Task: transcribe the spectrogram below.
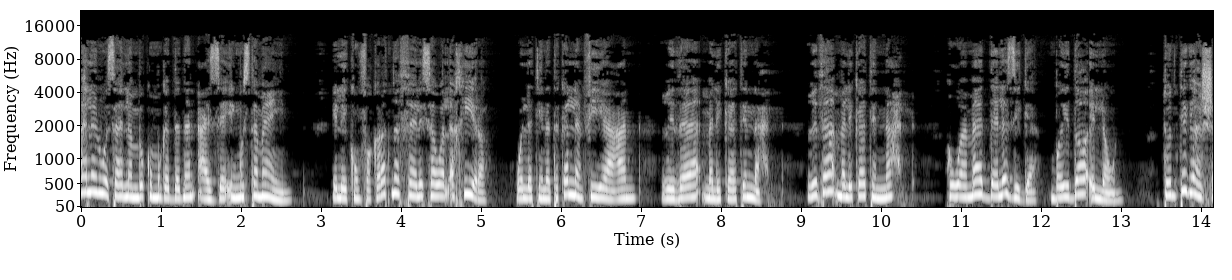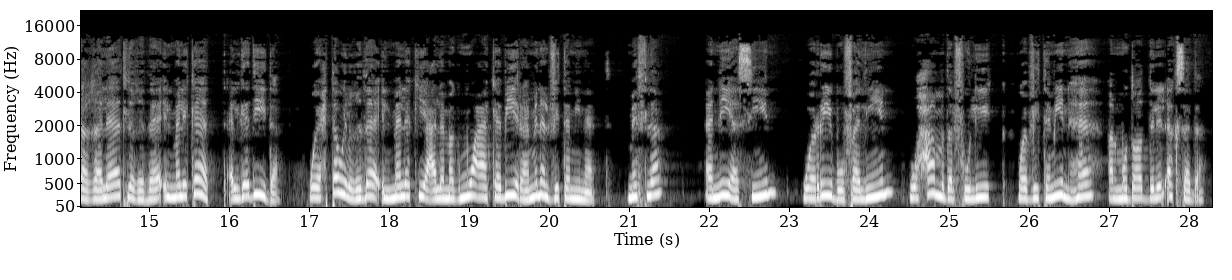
أهلا وسهلا بكم مجددا أعزائي المستمعين. إليكم فقرتنا الثالثة والأخيرة والتي نتكلم فيها عن غذاء ملكات النحل. غذاء ملكات النحل هو مادة لزجة بيضاء اللون تنتجها الشغالات لغذاء الملكات الجديدة ويحتوي الغذاء الملكي على مجموعة كبيرة من الفيتامينات مثل النياسين والريبوفالين وحامض الفوليك وفيتامين ه المضاد للأكسدة.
